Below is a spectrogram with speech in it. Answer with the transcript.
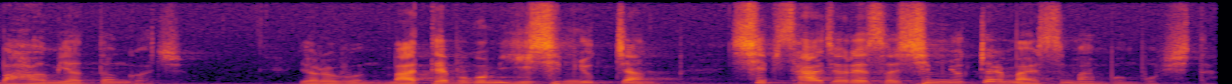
마음이었던 거죠. 여러분 마태복음 26장 14절에서 16절 말씀 한번 봅시다.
